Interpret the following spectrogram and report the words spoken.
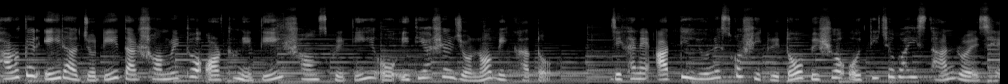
ভারতের এই রাজ্যটি তার সমৃদ্ধ অর্থনীতি, সংস্কৃতি ও ইতিহাসের জন্য বিখ্যাত, যেখানে আটটি ইউনেস্কো স্বীকৃত বিশ্ব ঐতিহ্যবাহী স্থান রয়েছে।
